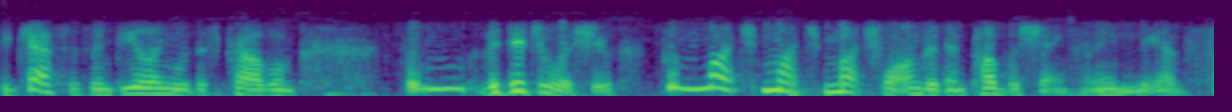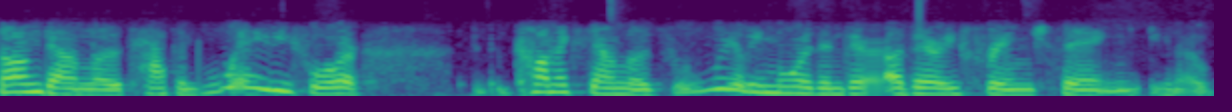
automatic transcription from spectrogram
suggest, has been dealing with this problem, from the digital issue, for much, much, much longer than publishing. I mean, we have song downloads happened way before comics downloads were really more than a very fringe thing, you know,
